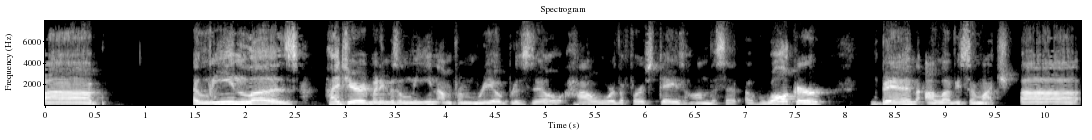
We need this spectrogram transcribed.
Uh, Aline Luz. Hi, Jared. My name is Aline. I'm from Rio, Brazil. How were the first days on the set of Walker? Ben, I love you so much. Uh,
